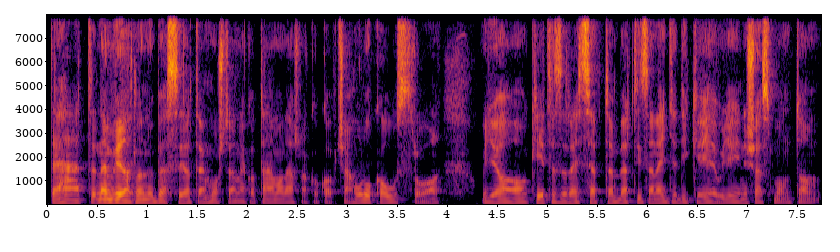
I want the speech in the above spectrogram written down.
Tehát nem véletlenül beszéltek most ennek a támadásnak a kapcsán holokausztról, ugye a 2001. szeptember 11-éje, ugye én is ezt mondtam,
